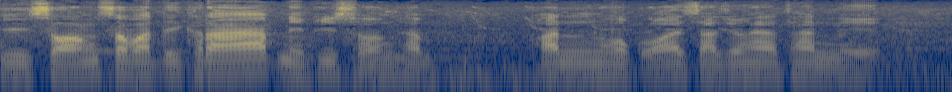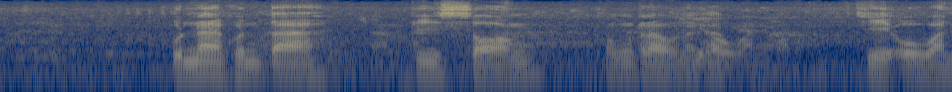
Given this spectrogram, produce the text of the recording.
พี่สองสวัสดีครับ นี่พี่สองครับพันหกร้อยสามสิบห้าท่านนี่ คุณหน้าคุณตาพี่สองของเรานะครับ JO1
